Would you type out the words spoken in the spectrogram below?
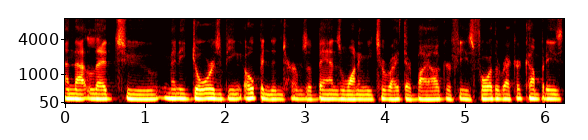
and that led to many doors being opened in terms of bands wanting me to write their biographies for the record companies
